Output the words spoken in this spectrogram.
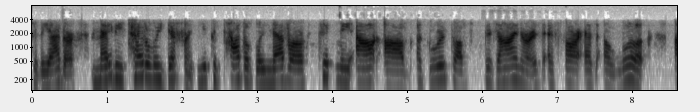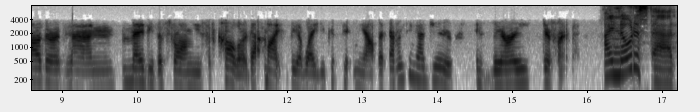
to the other may be totally different. You could probably never pick me out of a group of designers as far as a look other than maybe the strong use of color. That might be a way you could pick me out, but everything I do is very different. I noticed that,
